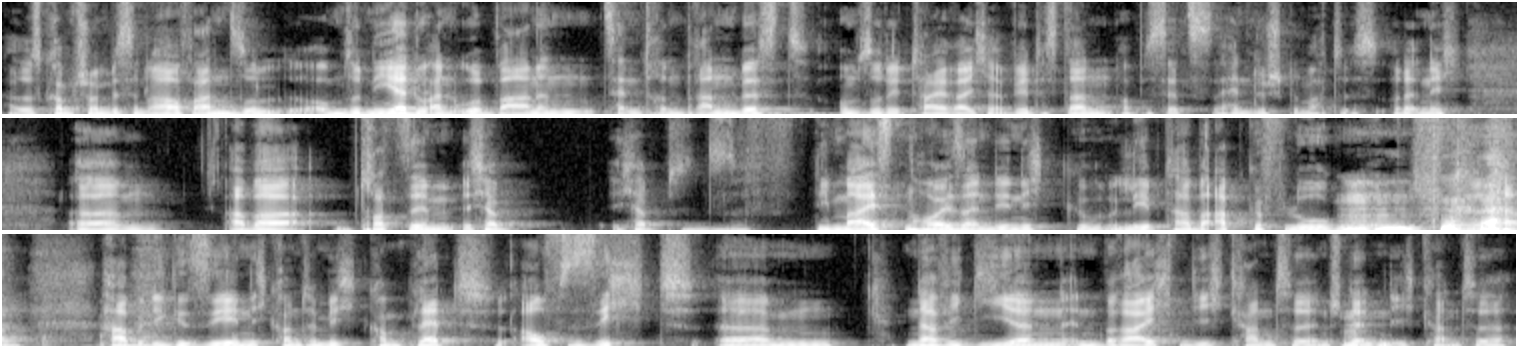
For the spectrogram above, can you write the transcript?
Also es kommt schon ein bisschen drauf an, so, umso näher du an urbanen Zentren dran bist, umso detailreicher wird es dann, ob es jetzt händisch gemacht ist oder nicht. Ähm, aber trotzdem, ich habe ich hab die meisten Häuser, in denen ich gelebt habe, abgeflogen mhm. und äh, habe die gesehen. Ich konnte mich komplett auf Sicht ähm, navigieren in Bereichen, die ich kannte, in Städten, mhm. die ich kannte.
